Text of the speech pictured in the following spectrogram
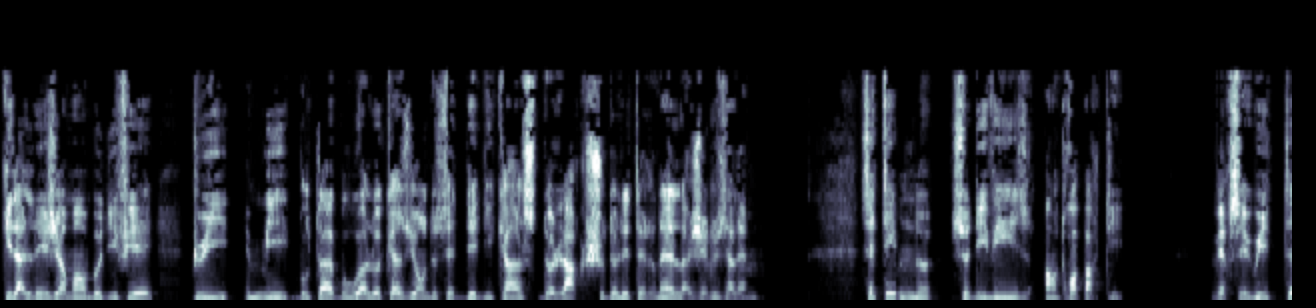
qu'il a légèrement modifiés, puis mis bout à bout à l'occasion de cette dédicace de l'arche de l'Éternel à Jérusalem. Cet hymne se divise en trois parties. Versets 8,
